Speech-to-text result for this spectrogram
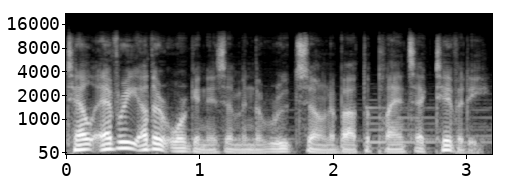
tell every other organism in the root zone about the plant's activity.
